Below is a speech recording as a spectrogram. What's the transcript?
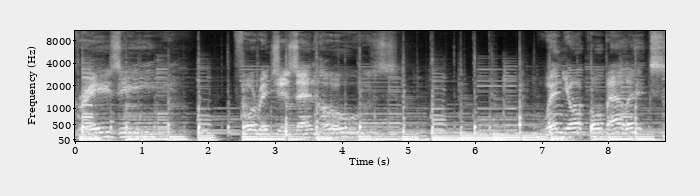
Crazy for riches and hoes. When you're Pope Alex,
